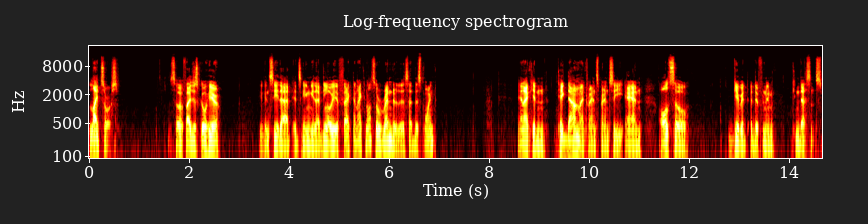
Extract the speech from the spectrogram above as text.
light source. So if I just go here, you can see that it's giving me that glowy effect, and I can also render this at this point. And I can take down my transparency and also give it a different incandescence.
